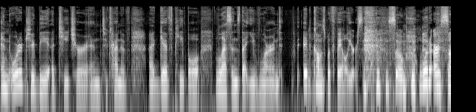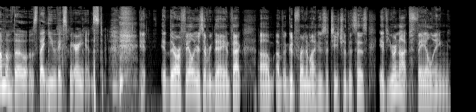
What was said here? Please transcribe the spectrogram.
in, order to be a teacher and to kind of uh, give people lessons that you've learned, it mm-hmm. comes with failures. so, what are some of those that you've experienced? It, it, there are failures every day. In fact, um, a good friend of mine who's a teacher that says if you're not failing,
